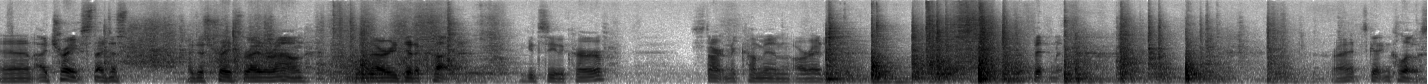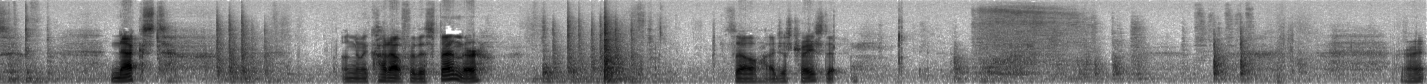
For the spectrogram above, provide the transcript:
and I traced. I just I just traced right around and I already did a cut. Can see the curve starting to come in already. The fitment. Right, it's getting close. Next, I'm gonna cut out for this fender. So I just traced it. Right.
